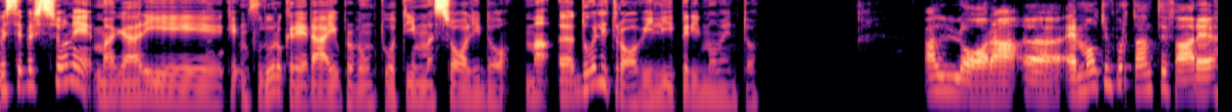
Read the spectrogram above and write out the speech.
Queste persone magari che in futuro creerai proprio un tuo team solido, ma, ehm, dove le trovi lì per il momento? Allora, ehm, è molto importante fare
